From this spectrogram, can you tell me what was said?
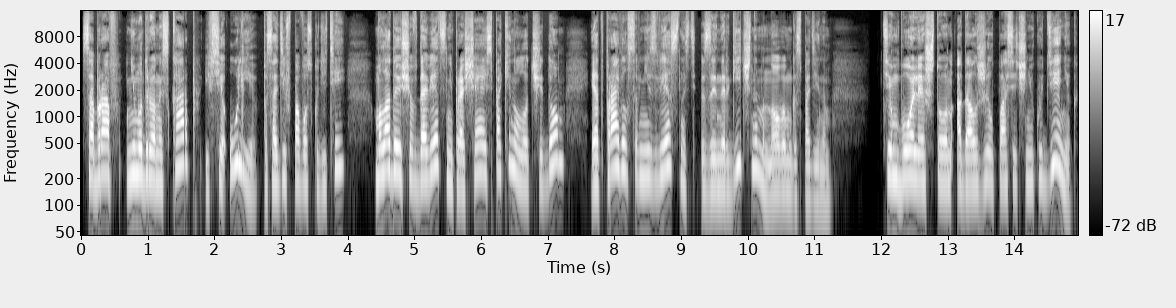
Собрав немудрёный скарб и все ульи, посадив повозку детей, молодой еще вдовец, не прощаясь, покинул отчий дом и отправился в неизвестность за энергичным новым господином. Тем более, что он одолжил пасечнику денег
